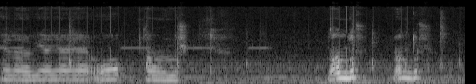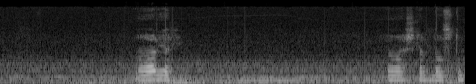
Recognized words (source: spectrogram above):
Gel abi gel gel gel. Hop tamamdır. Lan dur. Lan dur. Ağır gel. Yavaş gel dostum.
